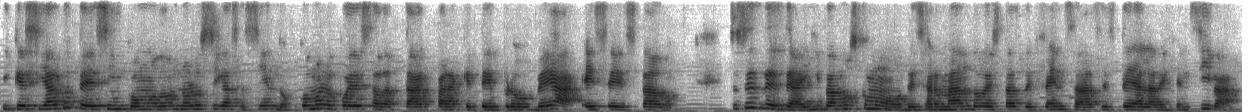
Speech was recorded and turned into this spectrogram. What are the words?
y que si algo te es incómodo, no lo sigas haciendo. ¿Cómo lo puedes adaptar para que te provea ese estado? Entonces, desde ahí vamos como desarmando estas defensas, este a la defensiva,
